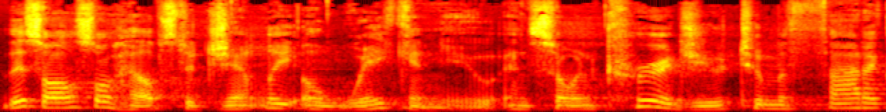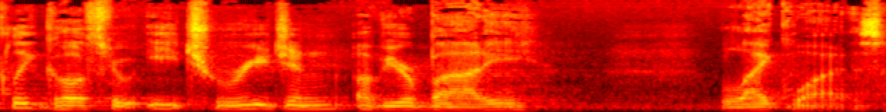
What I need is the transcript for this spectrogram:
This also helps to gently awaken you and so encourage you to methodically go through each region of your body likewise.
